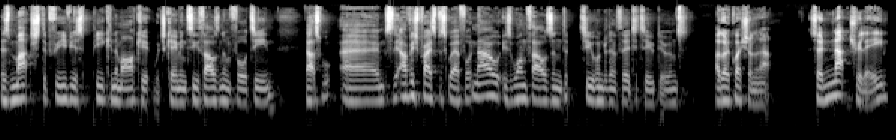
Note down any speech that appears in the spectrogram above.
has matched the previous peak in the market, which came in 2014. That's um, so the average price per square foot now is 1,232 dirhams. I've got a question on that. So naturally,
